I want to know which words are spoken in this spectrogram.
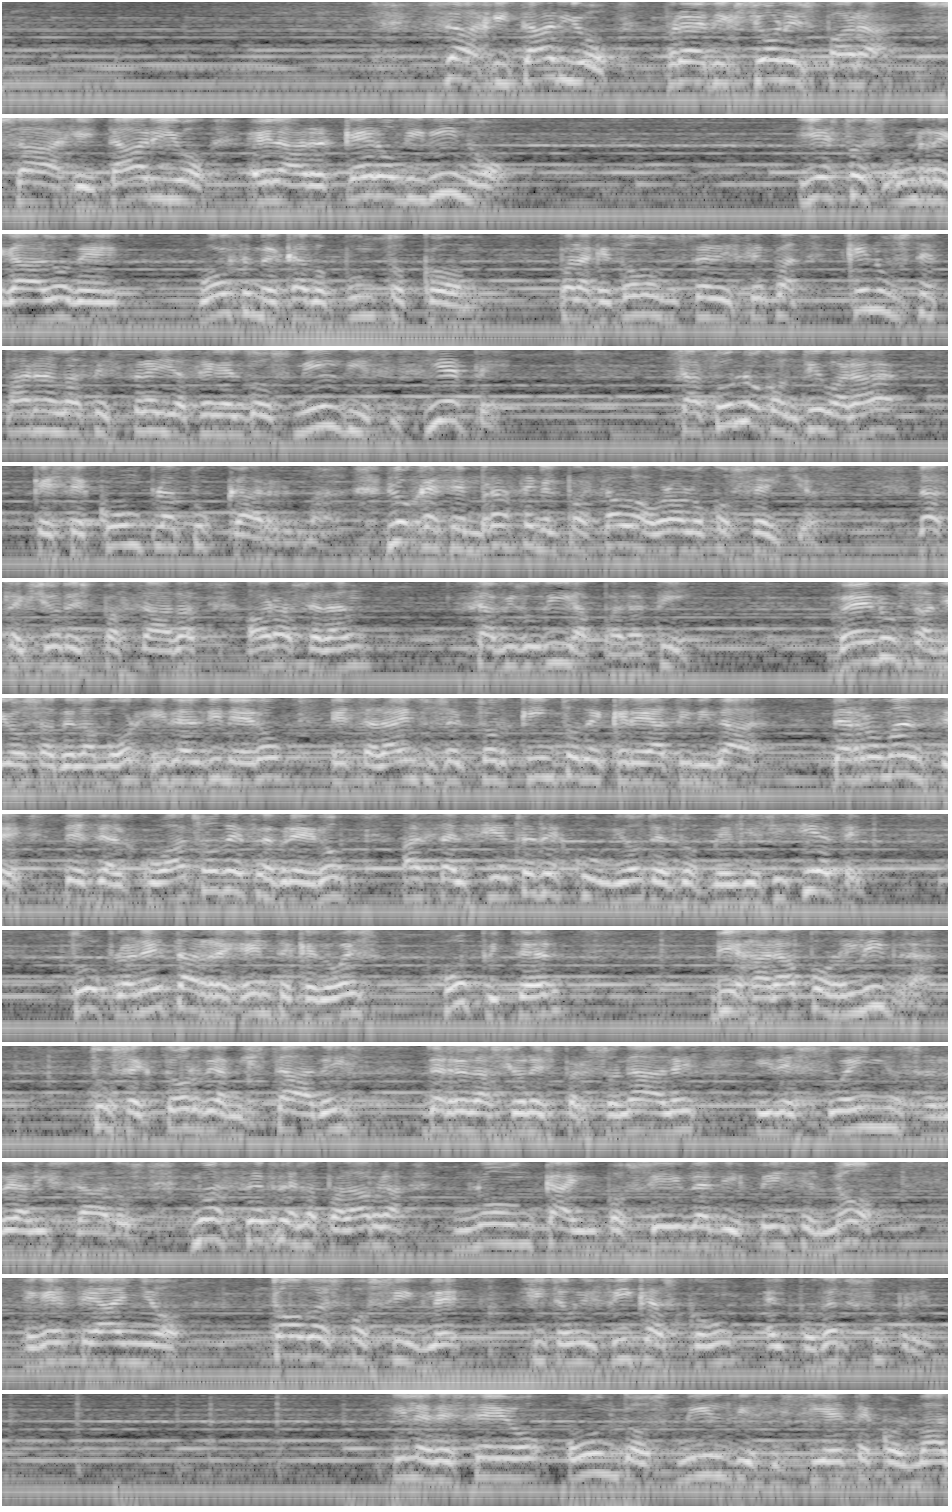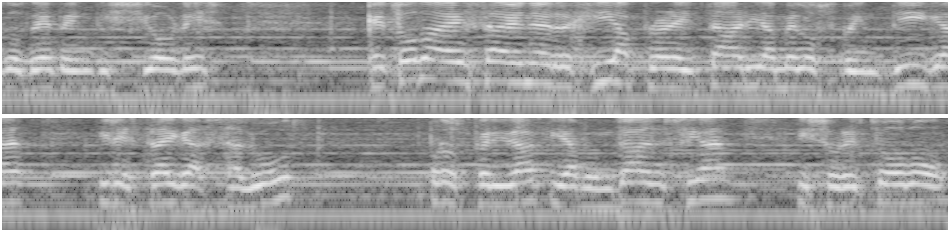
Sagitario, predicciones para Sagitario, el arquero divino. Y esto es un regalo de waltermercado.com para que todos ustedes sepan qué nos deparan las estrellas en el 2017. Saturno contigo hará que se cumpla tu karma. Lo que sembraste en el pasado ahora lo cosechas. Las lecciones pasadas ahora serán sabiduría para ti. Venus, la diosa del amor y del dinero, estará en tu sector quinto de creatividad, de romance, desde el 4 de febrero hasta el 7 de junio del 2017. Tu planeta regente, que lo es Júpiter, viajará por Libra, tu sector de amistades, de relaciones personales y de sueños realizados. No aceptes la palabra nunca, imposible, difícil, no. En este año todo es posible si te unificas con el poder supremo y les deseo un 2017 colmado de bendiciones. Que toda esa energía planetaria me los bendiga y les traiga salud, prosperidad y abundancia y sobre todo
